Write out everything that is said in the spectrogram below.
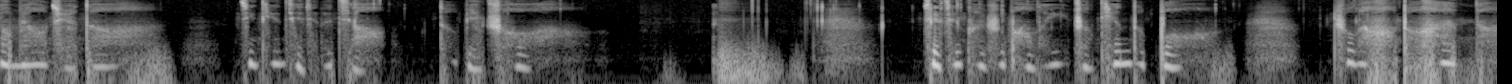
有没有觉得今天姐姐的脚特别臭啊？姐姐可是跑了一整天的步，出了好多汗呢。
